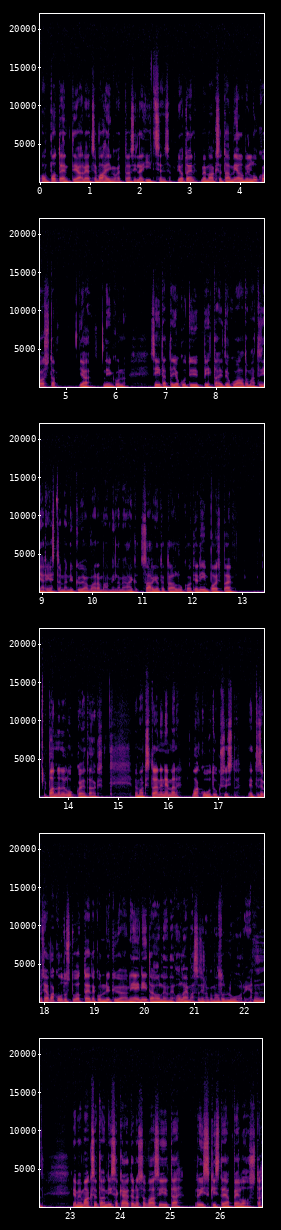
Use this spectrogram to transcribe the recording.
on potentiaalia, että se vahingoittaa sille itsensä. Joten me maksetaan mieluummin lukosta ja niin kuin siitä, että joku tyyppi tai joku automaattisjärjestelmä nykyään varmaan, millä me sarjoitetaan lukot ja niin poispäin, panna ne lukkojen taakse. Me maksetaan enemmän vakuutuksista. Että semmoisia vakuutustuotteita kun nykyään on, niin ei niitä ole olemassa silloin, kun me oltu nuoria. Mm. Ja me maksetaan niissä käytännössä vaan siitä riskistä ja pelosta,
